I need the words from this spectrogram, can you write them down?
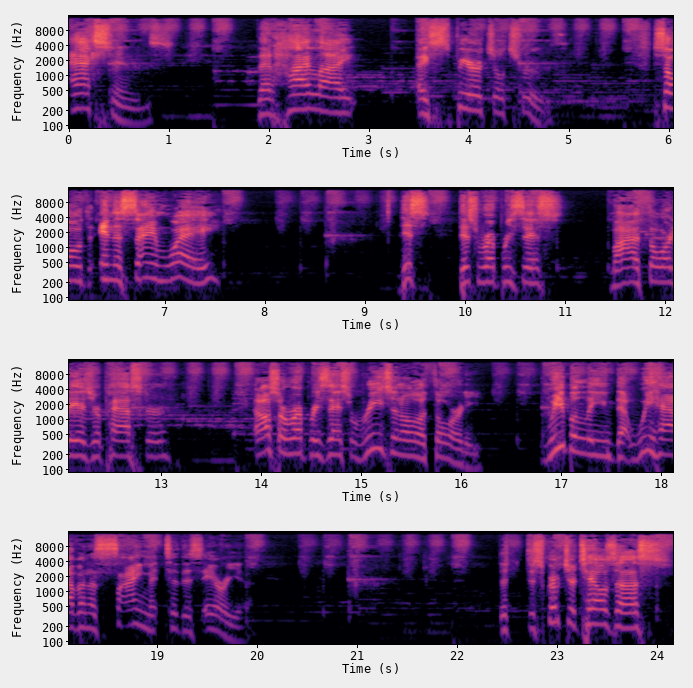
actions that highlight a spiritual truth. So in the same way, this this represents my authority as your pastor it also represents regional authority. We believe that we have an assignment to this area. The, the scripture tells us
